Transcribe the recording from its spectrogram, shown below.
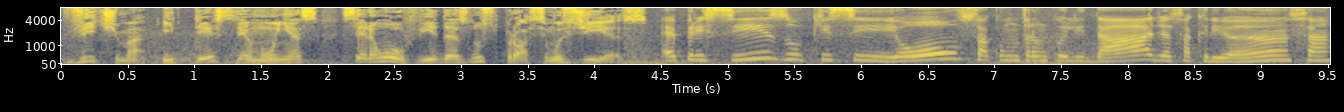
Vítima e testemunhas serão ouvidas nos próximos dias. É preciso que se ouça com tranquilidade essa criança,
